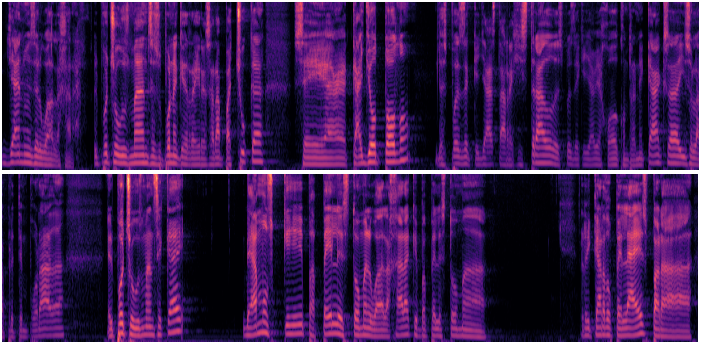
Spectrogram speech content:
ya no es del Guadalajara. El Pocho Guzmán se supone que regresará a Pachuca. Se ah, cayó todo después de que ya está registrado, después de que ya había jugado contra Necaxa, hizo la pretemporada. El Pocho Guzmán se cae. Veamos qué papeles toma el Guadalajara, qué papeles toma Ricardo Peláez para,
